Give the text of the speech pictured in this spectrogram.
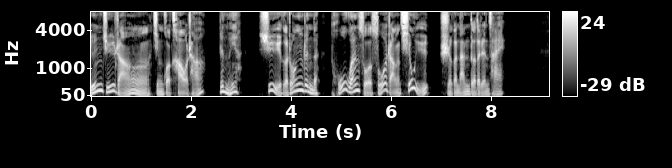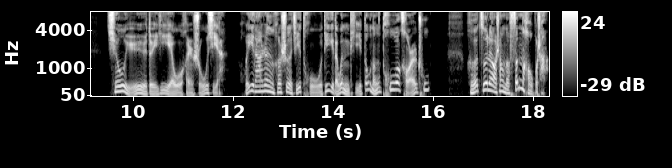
云局长经过考察，认为啊，旭各庄镇的土管所所长邱宇是个难得的人才。邱宇对业务很熟悉啊，回答任何涉及土地的问题都能脱口而出，和资料上的分毫不差。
